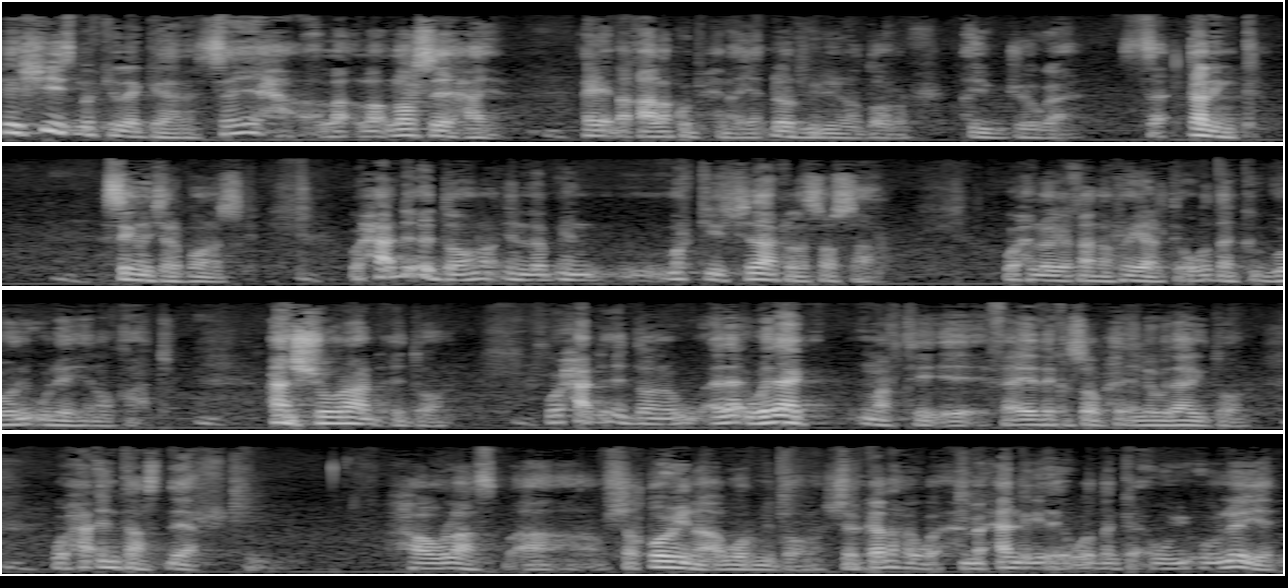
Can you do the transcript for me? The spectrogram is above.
heshiis markii la gaaro saxiixa loo saxiixayo ayay dhaqaalo ku bixinayaan dhowr milyan oo dollar ayuu joogaa qalinka signature bonuska waxaa dhici doono in markii shidaalka la soo saaro waxa loo yaqaano royalty oo waddanka gooni u leeyahay inuu qaato. Canshuuraa dhici doono. Waxaa dhici doono ada- wadaag martay ee faa'iidada ka soo baxay in la wadaagi doono. Waxaa intaas dheer howlahaas ah, shaqooyina abuurmi doono. Shirkadaha maxalliga ee waddanka uu leeyahay.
